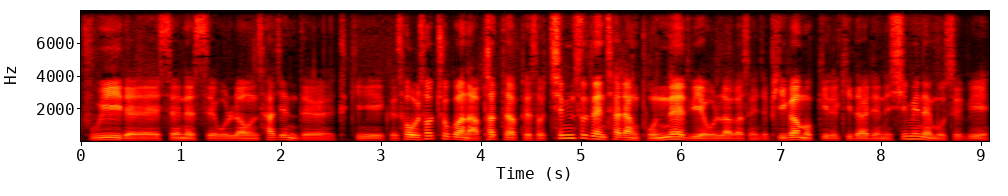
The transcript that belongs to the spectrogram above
9일에 SNS에 올라온 사진들, 특히 그 서울 서초관 아파트 앞에서 침수된 차량 본넷 위에 올라가서 이제 비가 먹기를 기다리는 시민의 모습이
